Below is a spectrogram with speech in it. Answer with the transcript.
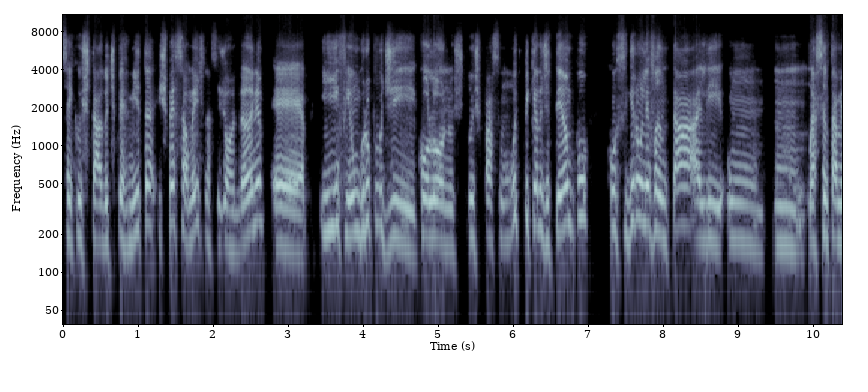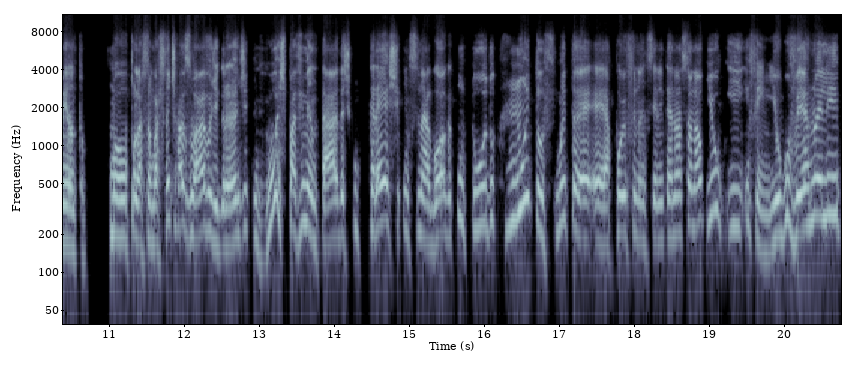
sem que o Estado te permita, especialmente na Cisjordânia. É, e, enfim, um grupo de colonos, num espaço muito pequeno de tempo, conseguiram levantar ali um, um, um assentamento uma população bastante razoável de grande, com ruas pavimentadas, com creche, com sinagoga, com tudo, muito, muito é, é, apoio financeiro internacional e, o, e, enfim, e o governo ele,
